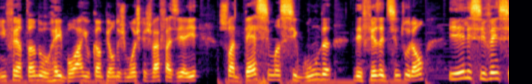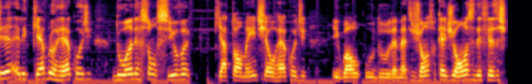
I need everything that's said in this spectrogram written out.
enfrentando o Rei Borg, o campeão dos moscas, vai fazer aí sua 12 defesa de cinturão. E ele, se vencer, ele quebra o recorde do Anderson Silva, que atualmente é o recorde igual o do Demetrius Johnson, que é de 11 defesas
